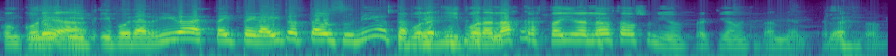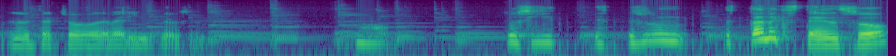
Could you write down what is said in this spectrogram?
con Corea. Y, y- y por arriba estáis pegadito a Estados Unidos Y por, también. y por Alaska está ahí al lado de Estados Unidos, prácticamente también. Claro. Exacto. En el estrecho de Bering, creo que sí. No. Pero sí, es, es un- es tan extenso.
